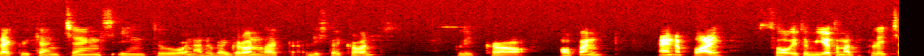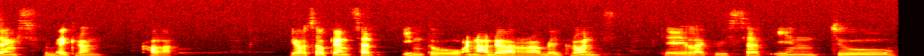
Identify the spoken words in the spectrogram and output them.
Like we can change into another background like this background. Click uh, open and apply. So it will be automatically change the background color. You also can set into another background. Okay like we set into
